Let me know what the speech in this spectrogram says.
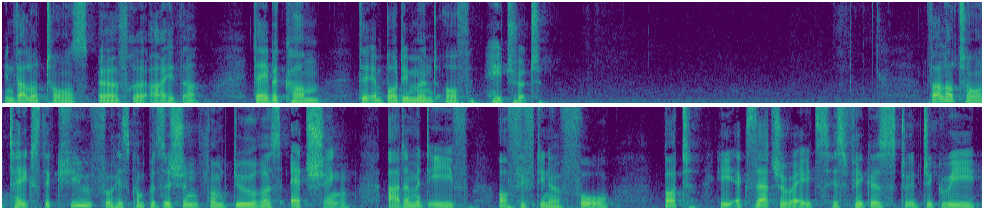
in Vallotton's oeuvre either. They become the embodiment of hatred. Vallotton takes the cue for his composition from Dürer's etching, Adam and Eve, of 1504, but he exaggerates his figures to a degree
